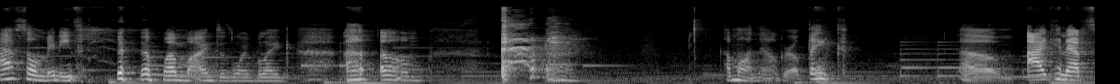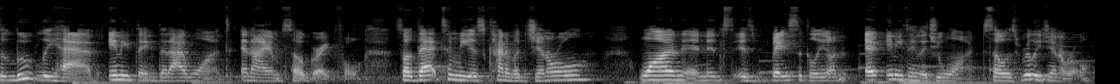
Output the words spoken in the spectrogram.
I have so many. My mind just went blank. um, come on now, girl. Think um, I can absolutely have anything that I want, and I am so grateful. So that to me is kind of a general one, and it's is basically on anything that you want. So it's really general.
